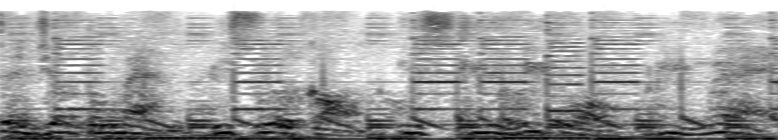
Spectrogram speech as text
Ladies and gentlemen, please welcome Iski Ritual Remix.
